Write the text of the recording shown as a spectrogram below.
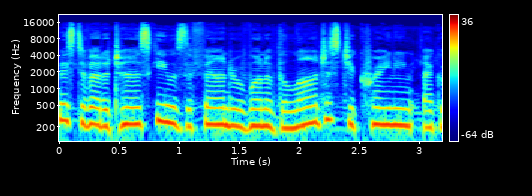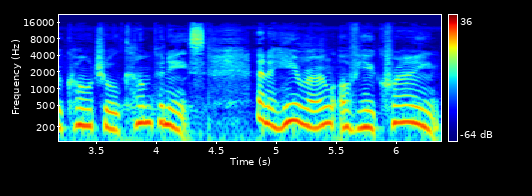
Mr. Vadatursky was the founder of one of the largest Ukrainian agricultural companies and a hero of Ukraine.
